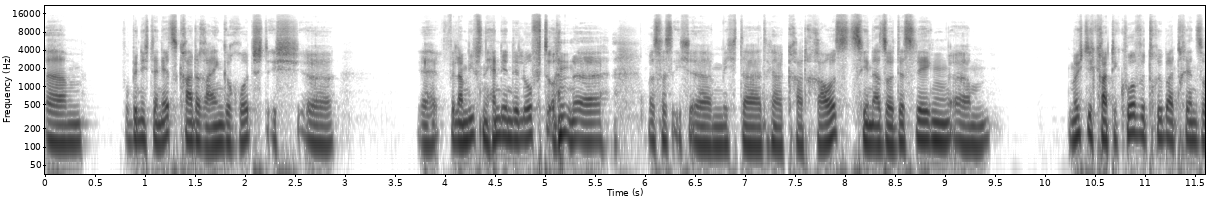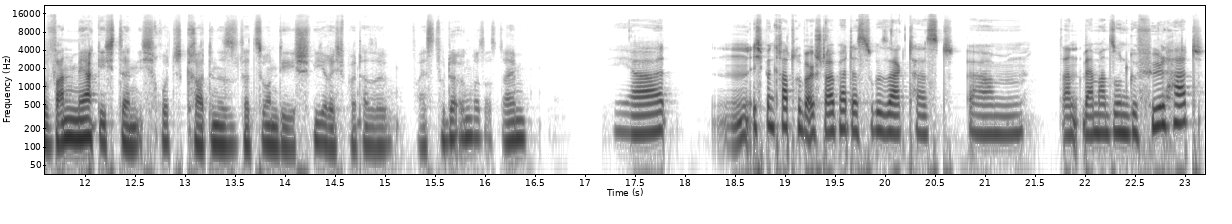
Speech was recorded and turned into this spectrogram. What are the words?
Ähm, wo bin ich denn jetzt gerade reingerutscht? Ich äh, ja, will am liebsten Handy in die Luft und äh, was weiß ich, äh, mich da, da gerade rausziehen. Also deswegen ähm, möchte ich gerade die Kurve drüber drehen, so wann merke ich denn, ich rutsche gerade in eine Situation, die schwierig wird. Also weißt du da irgendwas aus deinem? Ja, ich bin gerade drüber gestolpert, dass du gesagt hast, ähm, dann, wenn man so ein Gefühl hat,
